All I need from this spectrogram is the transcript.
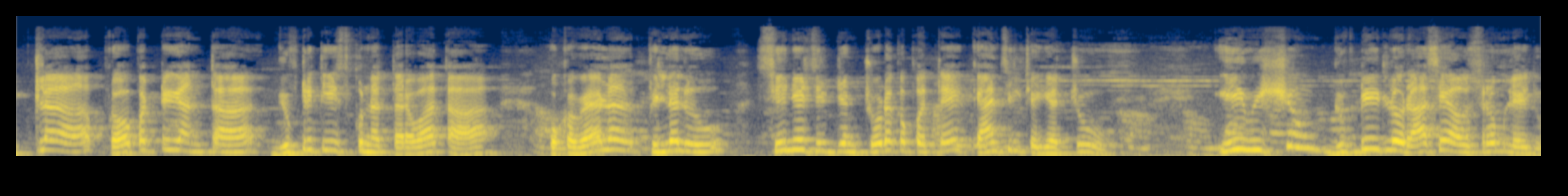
ఇట్లా ప్రాపర్టీ అంతా గిఫ్ట్ తీసుకున్న తర్వాత ఒకవేళ పిల్లలు సీనియర్ సిటిజన్ చూడకపోతే క్యాన్సిల్ చేయొచ్చు ఈ విషయం గిఫ్ట్ డీడ్లో రాసే అవసరం లేదు.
